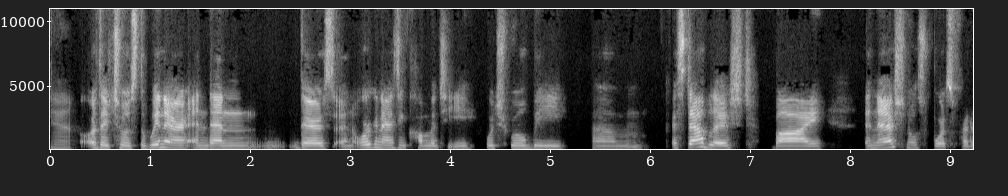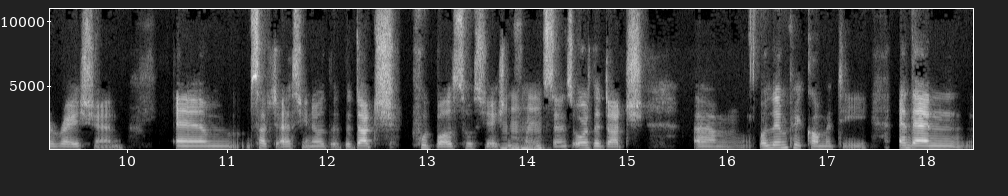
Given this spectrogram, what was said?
Yeah. Or they chose the winner, and then there's an organizing committee which will be um, established by a national sports federation um, such as you know the, the Dutch Football Association, mm-hmm. for instance, or the Dutch um, Olympic Committee, and then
